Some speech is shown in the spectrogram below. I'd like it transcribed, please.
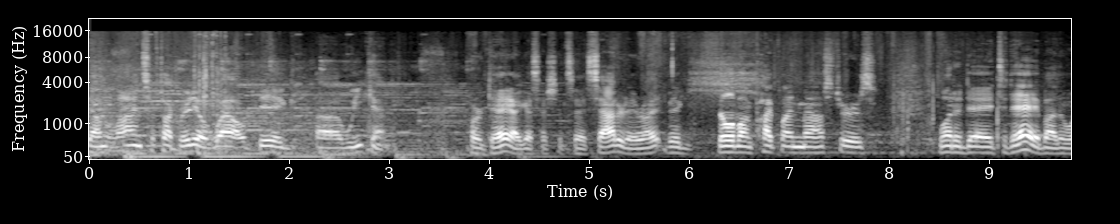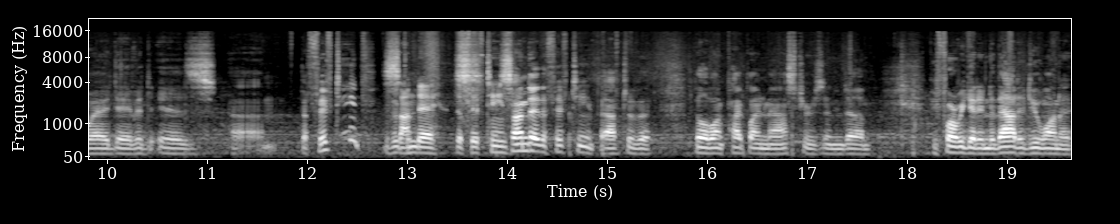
down the line, Surf Talk Radio. Wow, big uh, weekend or day, I guess I should say. Saturday, right? Big Billabong Pipeline Masters. What a day! Today, by the way, David is um, the fifteenth. Sunday, the fifteenth. Sunday, the fifteenth, after the Billabong Pipeline Masters. And um, before we get into that, I do want to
